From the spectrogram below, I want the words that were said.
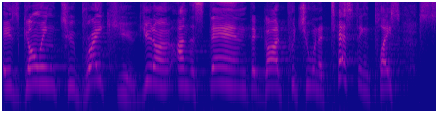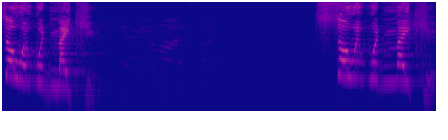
is going to break you. You don't understand that God put you in a testing place so it would make you. so it would make you.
